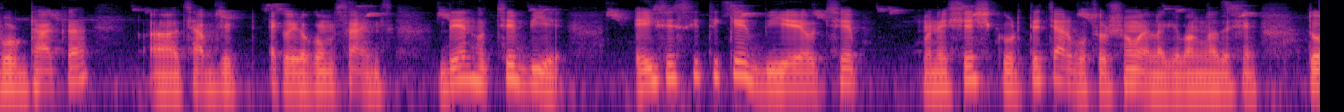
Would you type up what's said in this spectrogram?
board Dhaka. Subject একই রকম সায়েন্স দেন হচ্ছে বিএ এইচএসসি থেকে বিএ হচ্ছে মানে শেষ করতে চার বছর সময় লাগে বাংলাদেশে। তো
